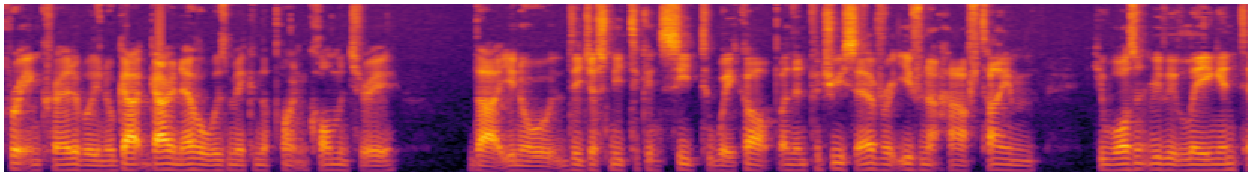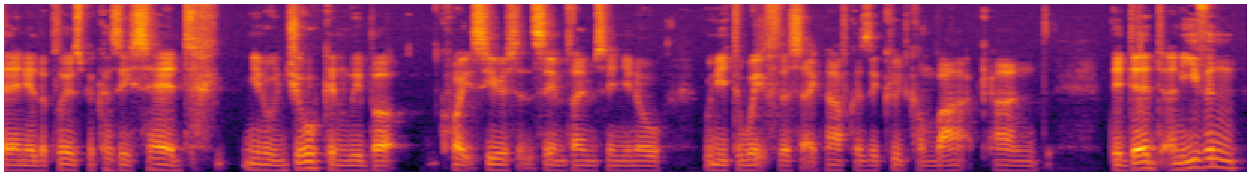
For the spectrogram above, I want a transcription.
pretty incredible. You know, Gary Neville was making the point in commentary that you know they just need to concede to wake up, and then Patrice Evra, even at half time, he wasn't really laying into any of the players because he said, you know, jokingly but quite serious at the same time, saying, you know, we need to wait for the second half because they could come back, and they did, and even.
